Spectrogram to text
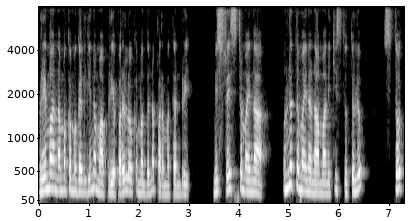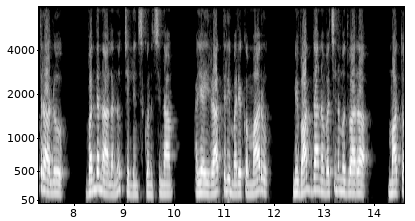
ప్రేమ నమ్మకము కలిగిన మా ప్రియ పరలోకమందున పరమ తండ్రి మీ శ్రేష్టమైన ఉన్నతమైన నామానికి స్థుతులు స్తోత్రాలు వందనాలను చెల్లించుకొనిచున్నాం. అయ్యా ఈ రాత్రి మరొక మారు మీ వాగ్దాన వచనము ద్వారా మాతో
